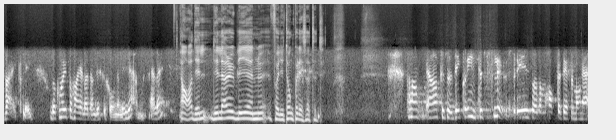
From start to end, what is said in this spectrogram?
verklig. då kommer vi få ha hela den diskussionen igen, eller? Ja, det, det lär ju bli en följetong på det sättet. Ja, ja, precis. Det går inte slut. För Det är så som hoppet är för många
